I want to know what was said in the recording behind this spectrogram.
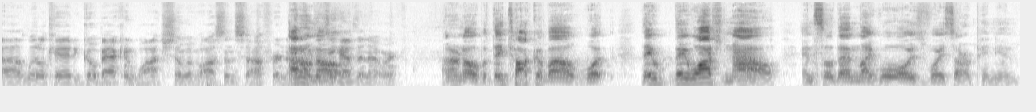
uh, little kid go back and watch some of Austin's stuff or not? I don't know. Does he have the network? I don't know, but they talk about what they they watch now, and so then like we'll always voice our opinion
